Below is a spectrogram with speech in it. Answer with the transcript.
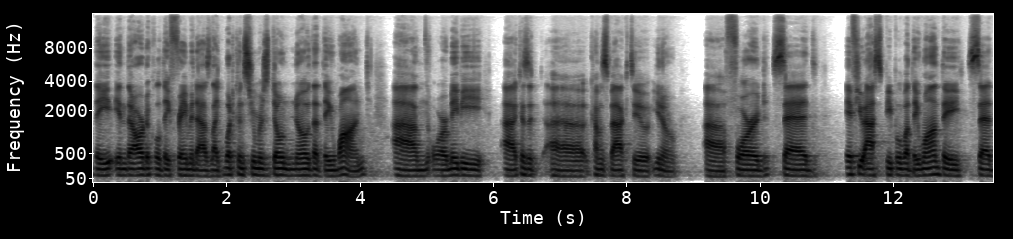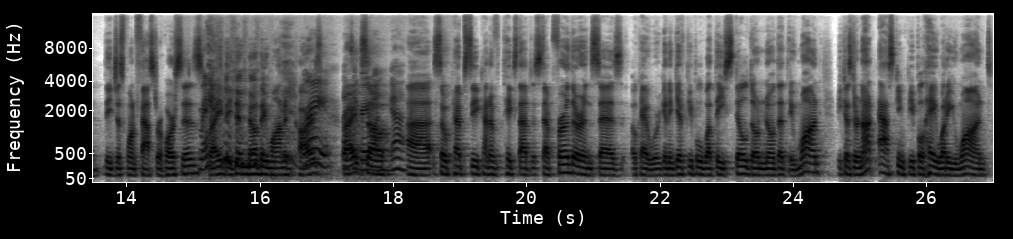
they in the article they frame it as like what consumers don't know that they want, um, or maybe because it uh, comes back to you know uh, Ford said if you ask people what they want, they said they just want faster horses, right? Right. They didn't know they wanted cars, Right. right? That's a great so, yeah. uh, so Pepsi kind of takes that a step further and says, okay, we're going to give people what they still don't know that they want because they're not asking people, hey, what do you want?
